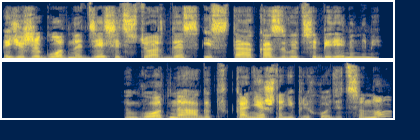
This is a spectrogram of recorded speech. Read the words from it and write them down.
ежегодно десять стюардесс из ста оказываются беременными? Год на год, конечно, не приходится, но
